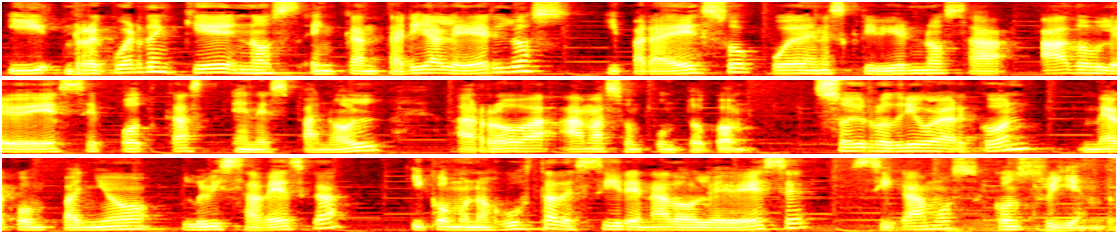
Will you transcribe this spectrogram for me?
y recuerden que nos encantaría leerlos y para eso pueden escribirnos a amazon.com. Soy Rodrigo Alarcón, me acompañó Luisa Vesga y como nos gusta decir en AWS, sigamos construyendo.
